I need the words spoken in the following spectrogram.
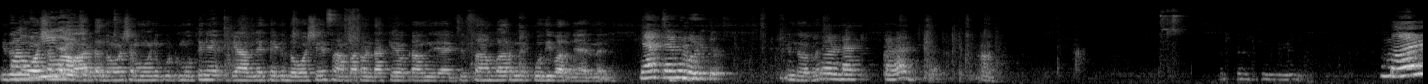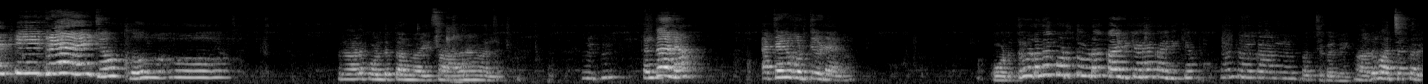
ഇത് ദോഷമാവാട്ടെ ദോശ. മോനുകുട്ടി മുത്തിന് രാവിലത്തേക്ക് ദോശയും സാമ്പാറും ഉണ്ടാക്കി വെക്കാമെന്ന് വിചാരിച്ചു. സാമ്പാറിന് കൊതി പറഞ്ഞായിരുന്നല്ലോ. എന്തോ ഞാൻ ഒരാൾ കൊണ്ട് തന്ന ഈ സാധനങ്ങളല്ല? എന്താണ് അച്ഛനെ കൊടുത്തു വിടാനോ? കൊടുത്തു വിടണേ കൊടുത്തു വിടാം. കഴിക്കണേ കഴിക്കാം. പച്ചക്കറി. അത് പച്ചക്കറി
